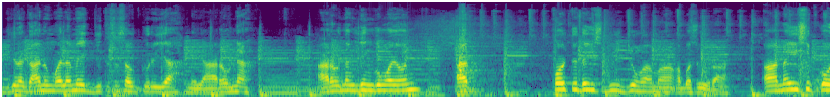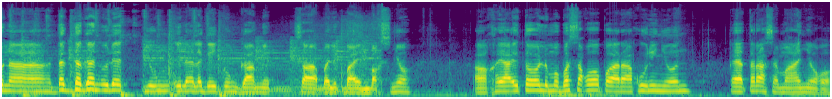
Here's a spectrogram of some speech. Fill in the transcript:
hindi na gaanong malamig dito sa South Korea. May araw na. Araw ng linggo ngayon. At for today's video nga mga kabasura, ah, naisip ko na dagdagan ulit yung ilalagay kong gamit sa balikbayan box nyo. Ah, kaya ito, lumabas ako para kunin yon. Kaya tara, samahan nyo ako.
